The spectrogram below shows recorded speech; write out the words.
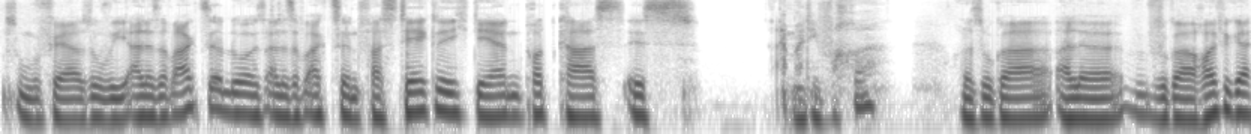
ist ungefähr so wie alles auf Aktien, nur ist alles auf Aktien fast täglich. Deren Podcast ist einmal die Woche oder sogar alle, sogar häufiger.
